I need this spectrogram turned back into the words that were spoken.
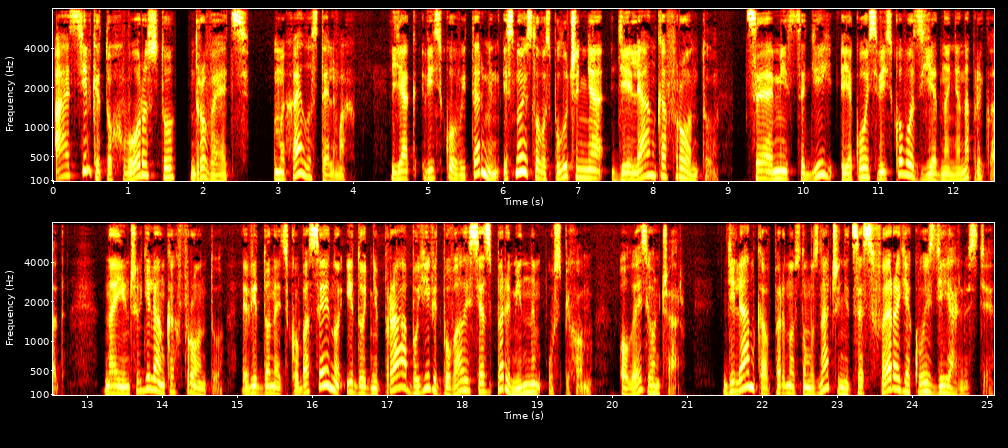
а стільки то хворосту, дровець. Михайло Стельмах. Як військовий термін існує словосполучення ділянка фронту. Це місце дій якогось військового з'єднання, наприклад. На інших ділянках фронту від Донецького басейну і до Дніпра бої відбувалися з перемінним успіхом. Олесь Гончар. Ділянка в переносному значенні це сфера якоїсь діяльності.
